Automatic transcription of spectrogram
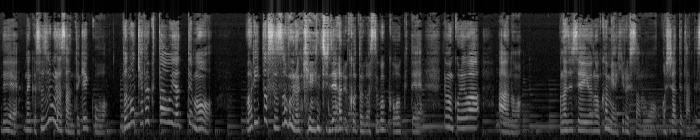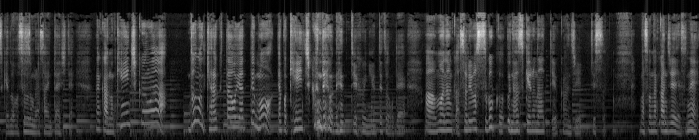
でなんか鈴村さんって結構どのキャラクターをやっても割と鈴村健一であることがすごく多くて。でもこれはあの同じ声優の神谷博さんもおっしゃってたんですけど鈴村さんに対して。なんかあの健一くんはどのキャラクターをやってもやっぱ健一くんだよねっていう風に言ってたのであまあなんかそれはすごくうなずけるなっていう感じです。まあそんな感じでですね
